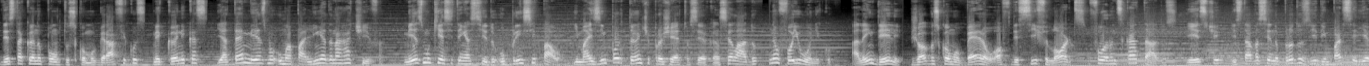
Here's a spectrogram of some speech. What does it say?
destacando pontos como gráficos, mecânicas e até mesmo uma palhinha da narrativa. Mesmo que esse tenha sido o principal e mais importante projeto a ser cancelado, não foi o único. Além dele, jogos como Battle of the Sith Lords foram descartados. Este estava sendo produzido em parceria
